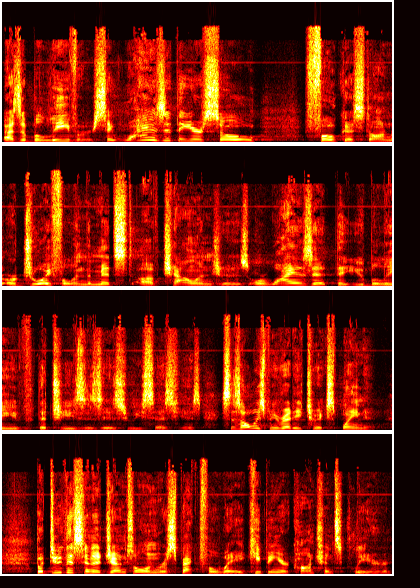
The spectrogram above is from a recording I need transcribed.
as a believer, say, Why is it that you're so focused on or joyful in the midst of challenges? Or why is it that you believe that Jesus is who he says he is? He says, always be ready to explain it. But do this in a gentle and respectful way, keeping your conscience clear.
